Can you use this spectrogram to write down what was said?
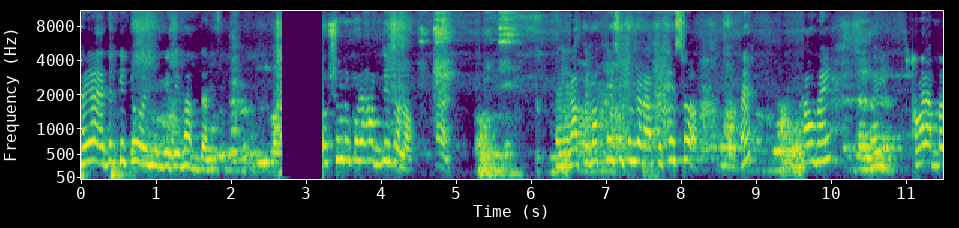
ভাইয়া, এদেরকে একটু ওই মুরগি দিয়ে ভাত দেন। সুন্দর করে হাত দিয়ে ফেলো হ্যাঁ। রাত্রে ভাত খাইছো, তোমরা রাত্রে খাইছো? হ্যাঁ? খাও নাই? আমার আব্বা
